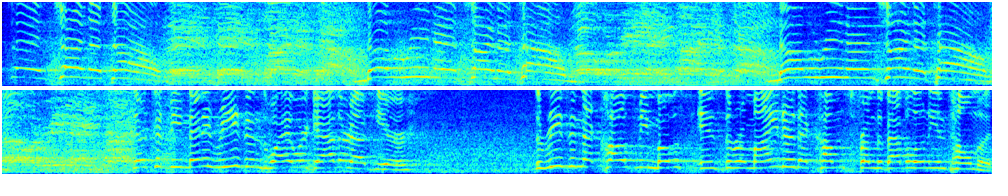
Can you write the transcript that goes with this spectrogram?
Save Chinatown! Save, save Chinatown! No arena in Chinatown! Here. The reason that calls me most is the reminder that comes from the Babylonian Talmud.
